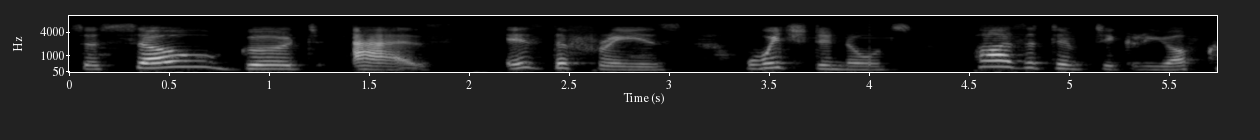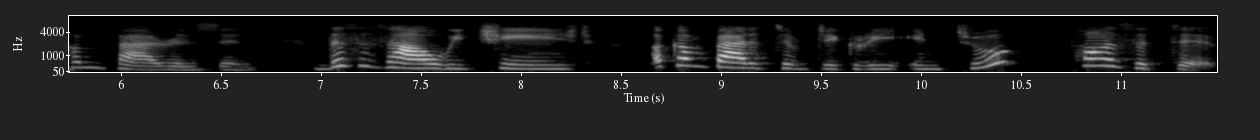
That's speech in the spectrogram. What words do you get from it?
So, so good as is the phrase which denotes positive degree of comparison. This is how we changed a comparative degree into positive.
